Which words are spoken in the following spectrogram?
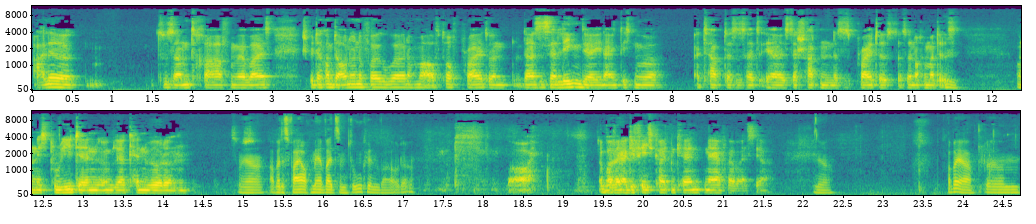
alle zusammentrafen, wer weiß. Später kommt da auch noch eine Folge, wo er nochmal auftaucht, Pride, und da ist es ja Ling, der ihn eigentlich nur ertappt, dass es halt er ist der Schatten, dass es Pride ist, dass er noch jemand ist. Mhm. Und nicht Greed, der ihn irgendwie erkennen würde. Hm. Ja, aber das war ja auch mehr, weil es im Dunkeln war, oder? Boah. Aber wenn er die Fähigkeiten kennt, naja, wer weiß, ja. Ja. Aber ja, ähm,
